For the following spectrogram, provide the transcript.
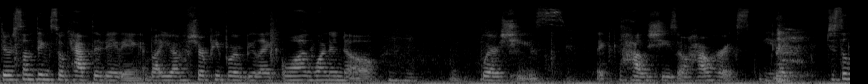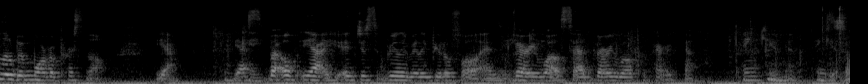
there's something so captivating about you. I'm sure people would be like well i want to know Mhm. where she's like how she's or how her ex- Yeah. like just a little bit more of a personal yeah yes Okay. but oh, yeah it's just really really beautiful and very well said very well prepared yeah Thank you. Yeah. Thank you so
